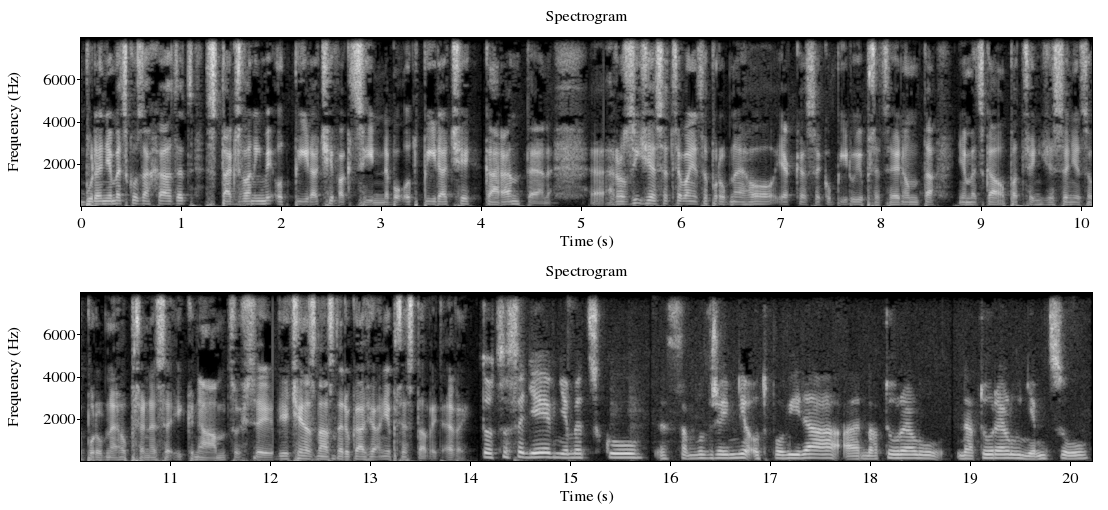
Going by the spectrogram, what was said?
bude Německo zacházet s takzvanými odpírači vakcín nebo odpírači karantén. Eh, hrozí, že se třeba něco podobného, jak se kopírují přece jenom ta německá opatření, že se něco podobného přenese i k nám, což si většina z nás nedokáže ani představit. Evy. To, co se děje v Německu, samozřejmě odpovídá naturelu, naturelu Němců.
